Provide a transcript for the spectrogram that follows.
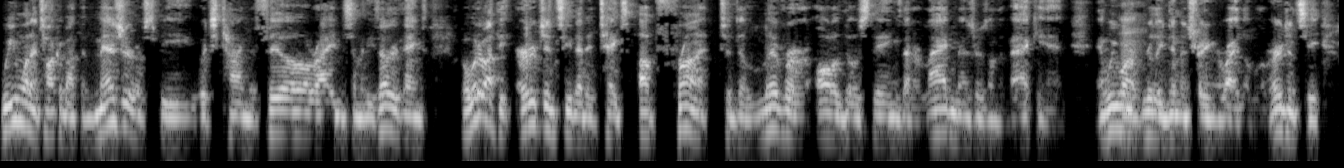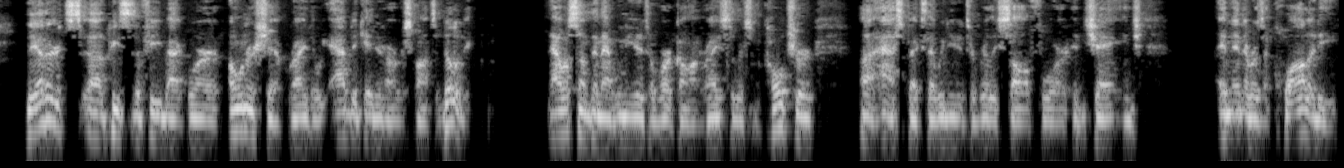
we want to talk about the measure of speed, which time to fill, right? And some of these other things. But what about the urgency that it takes up front to deliver all of those things that are lag measures on the back end? And we weren't hmm. really demonstrating the right level of urgency. The other uh, pieces of feedback were ownership, right? That we abdicated our responsibility. That was something that we needed to work on, right? So there's some culture uh, aspects that we needed to really solve for and change. And then there was a quality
